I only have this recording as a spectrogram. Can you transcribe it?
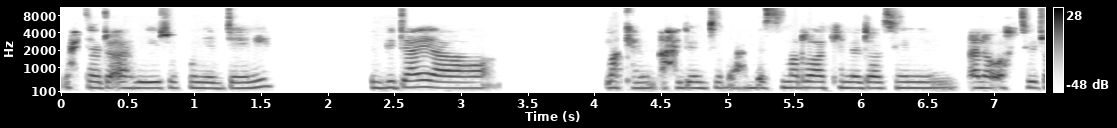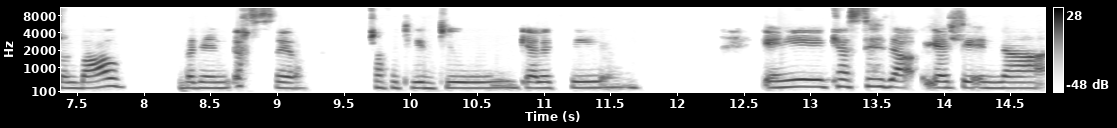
محتاجة أهلي يشوفون يديني. البداية ما كان أحد ينتبه بس مرة كنا جالسين أنا وأختي جنب بعض بعدين أختي الصغيرة شافت يدي وقالت لي يعني كاستهزاء قالت لي إنه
